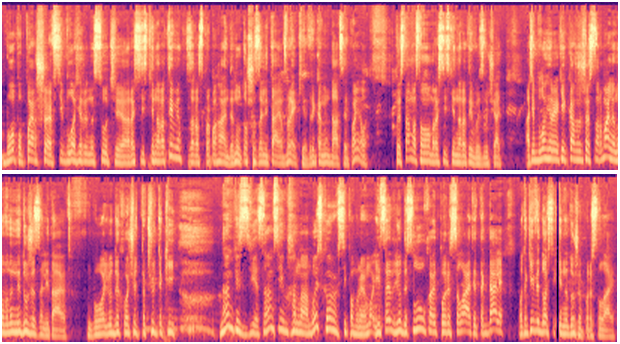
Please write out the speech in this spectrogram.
Бо, по-перше, всі блогери несуть е, російські наративи зараз в пропаганді, ну то, що залітає в реки, в рекомендації, поняли? Тобто там в основному російські наративи звучать. А ті блогери, які кажуть щось нормальне, ну вони не дуже залітають. Бо люди хочуть почути такий: нам піздець, нам всім хана, ми скоро всі помремо. І це люди слухають, пересилають і так далі. Отакі відосики не дуже пересилають.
